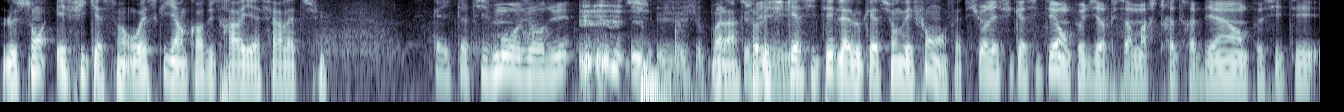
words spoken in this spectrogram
le sont efficacement? Ou est-ce qu'il y a encore du travail à faire là-dessus? Qualitativement aujourd'hui, voilà, sur l'efficacité de l'allocation des fonds en fait. Sur l'efficacité, on peut dire que ça marche très très bien. On peut citer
